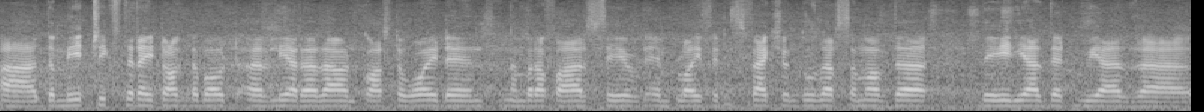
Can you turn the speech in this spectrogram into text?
Uh, the matrix that I talked about earlier around cost avoidance, number of hours saved, employee satisfaction, those are some of the, the areas that we are, uh,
